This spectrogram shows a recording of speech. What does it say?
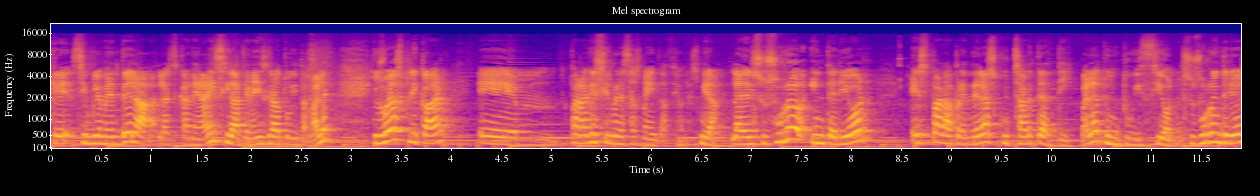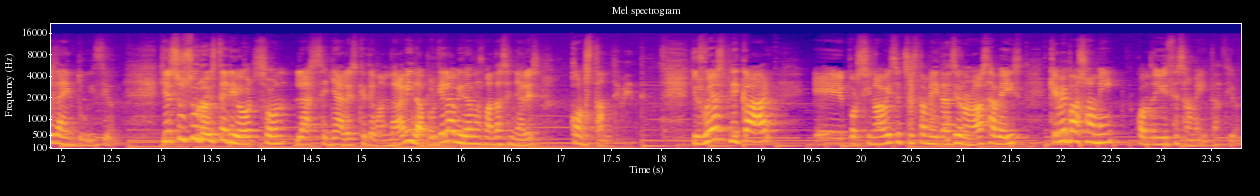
que simplemente la, escaneáis y la tenéis gratuita, ¿vale? Y os voy a explicar em, para qué sirven estas meditaciones. Mira, la del susurro interior es para aprender a escucharte a ti, ¿vale? A tu intuición. El susurro interior es la intuición. Y el susurro exterior son las señales que te manda la vida, porque la vida nos manda señales constantemente. Y os voy a explicar, eh, por si no habéis hecho esta meditación o no la sabéis, qué me pasó a mí cuando yo hice esa meditación.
